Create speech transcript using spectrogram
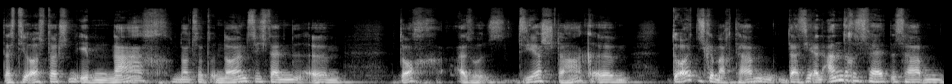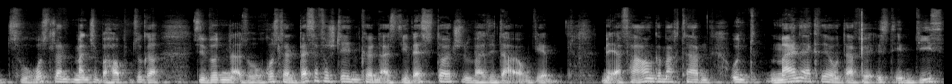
dass die Ostdeutschen eben nach 1990 dann ähm, doch also sehr stark ähm, deutlich gemacht haben, dass sie ein anderes Verhältnis haben zu Russland. Manche behaupten sogar, sie würden also Russland besser verstehen können als die Westdeutschen, weil sie da irgendwie mehr Erfahrung gemacht haben. Und meine Erklärung dafür ist eben dies,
